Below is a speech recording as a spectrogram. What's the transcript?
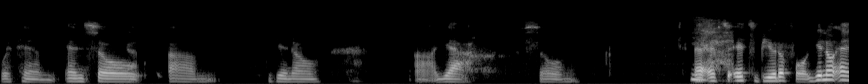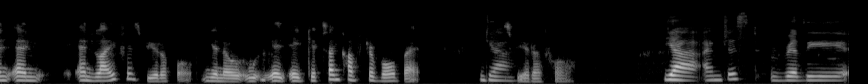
with him. And so, um, you know, uh, yeah. So uh, yeah it's it's beautiful, you know, and and and life is beautiful. You know, it, it gets uncomfortable, but yeah it's beautiful. Yeah, I'm just really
